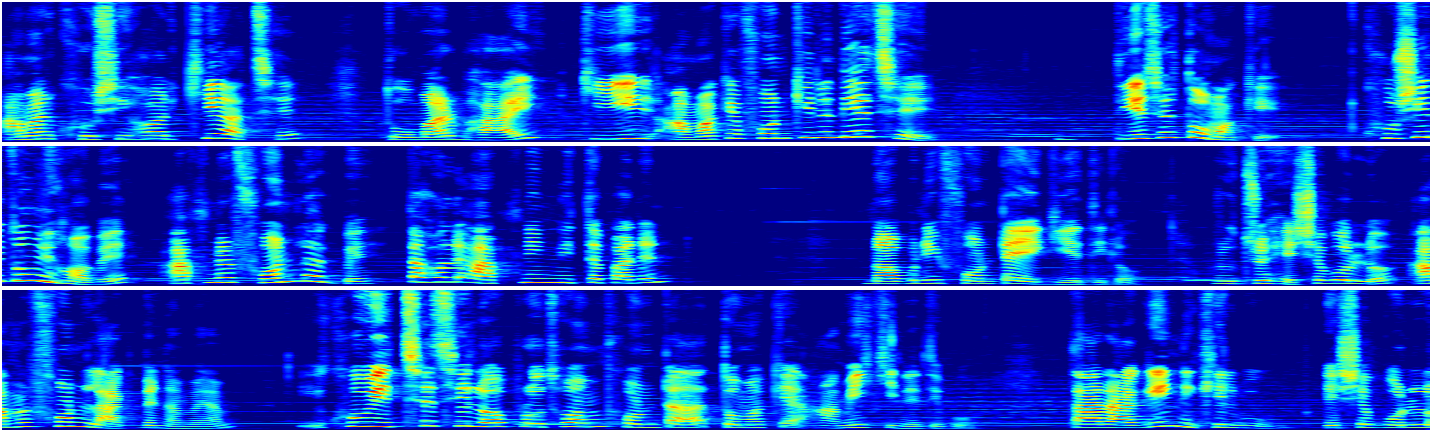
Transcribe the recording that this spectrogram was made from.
আমার খুশি হওয়ার কি আছে? তোমার ভাই কি আমাকে ফোন কিনে দিয়েছে? দিয়েছে তোমাকে। খুশি তুমি হবে। আপনার ফোন লাগবে, তাহলে আপনি নিতে পারেন। নবনী ফোনটা এগিয়ে দিল। রুদ্র হেসে বলল, আমার ফোন লাগবে না, ম্যাম। খুব ইচ্ছে ছিল প্রথম ফোনটা তোমাকে আমি কিনে দেব। তার আগেই নিখিল এসে বলল,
